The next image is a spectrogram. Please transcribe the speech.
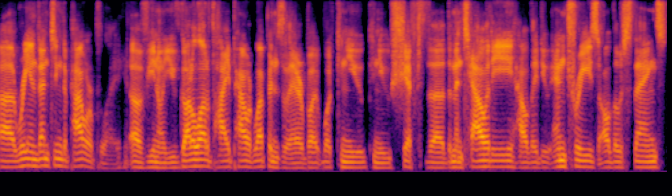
uh, reinventing the power play of you know you've got a lot of high powered weapons there but what can you can you shift the the mentality how they do entries all those things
